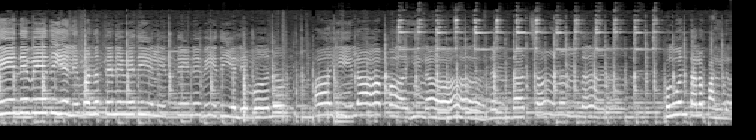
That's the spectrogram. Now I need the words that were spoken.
तेने वेद येले मन तेने वेद येले तेने वेद येले मन. पाहिला पाहिला नंदाचा नंदन. भगवंताला पाहिलं.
